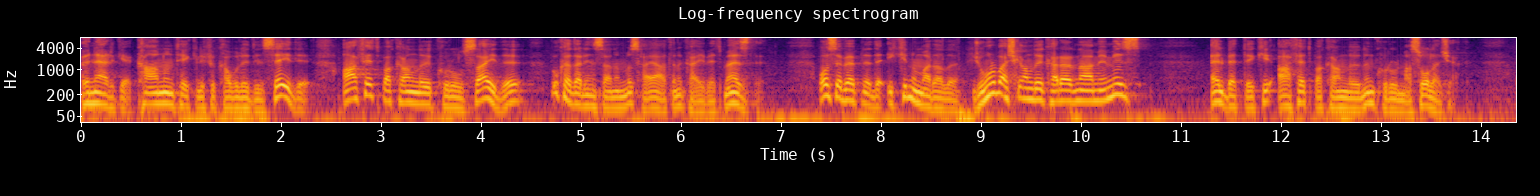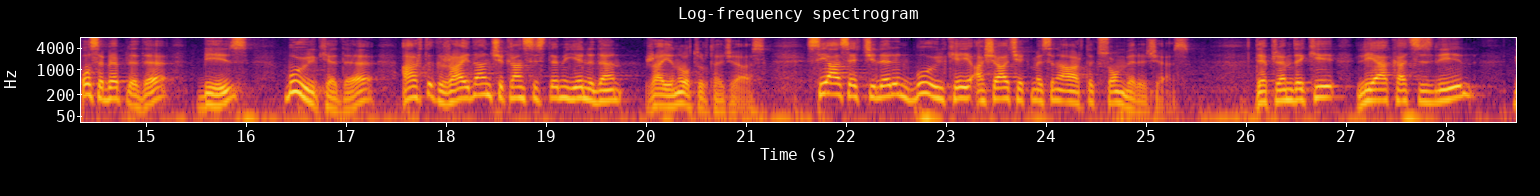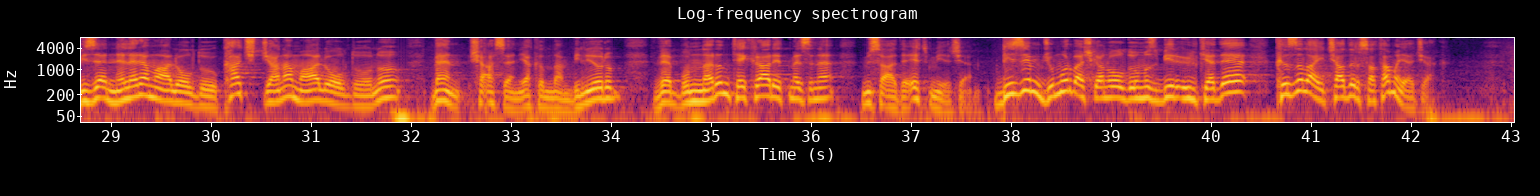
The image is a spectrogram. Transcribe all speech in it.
önerge, kanun teklifi kabul edilseydi, Afet Bakanlığı kurulsaydı bu kadar insanımız hayatını kaybetmezdi. O sebeple de iki numaralı Cumhurbaşkanlığı kararnamemiz elbette ki Afet Bakanlığı'nın kurulması olacak. O sebeple de biz bu ülkede artık raydan çıkan sistemi yeniden rayına oturtacağız. Siyasetçilerin bu ülkeyi aşağı çekmesine artık son vereceğiz. Depremdeki liyakatsizliğin bize nelere mal olduğu, kaç cana mal olduğunu ben şahsen yakından biliyorum ve bunların tekrar etmesine müsaade etmeyeceğim. Bizim cumhurbaşkanı olduğumuz bir ülkede Kızılay çadır satamayacak.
